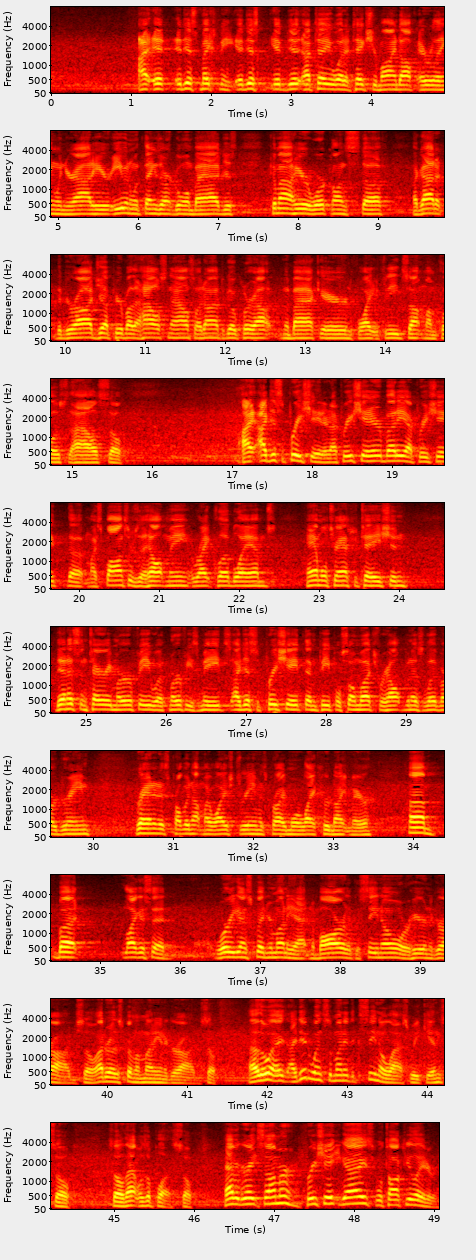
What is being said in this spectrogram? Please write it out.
I, it, it just makes me, it just, it, I tell you what, it takes your mind off everything when you're out here, even when things aren't going bad. Just, come out here work on stuff. I got it, the garage up here by the house now, so I don't have to go clear out in the back here. And if I need something, I'm close to the house. So I, I just appreciate it. I appreciate everybody. I appreciate the, my sponsors that help me, Right Club Lambs, Hamill Transportation, Dennis and Terry Murphy with Murphy's Meats. I just appreciate them people so much for helping us live our dream. Granted, it's probably not my wife's dream. It's probably more like her nightmare. Um, but like I said, where are you going to spend your money at? In the bar, the casino, or here in the garage? So I'd rather spend my money in the garage. So otherwise, I did win some money at the casino last weekend, so so that was a plus. So have a great summer. Appreciate you guys. We'll talk to you later.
